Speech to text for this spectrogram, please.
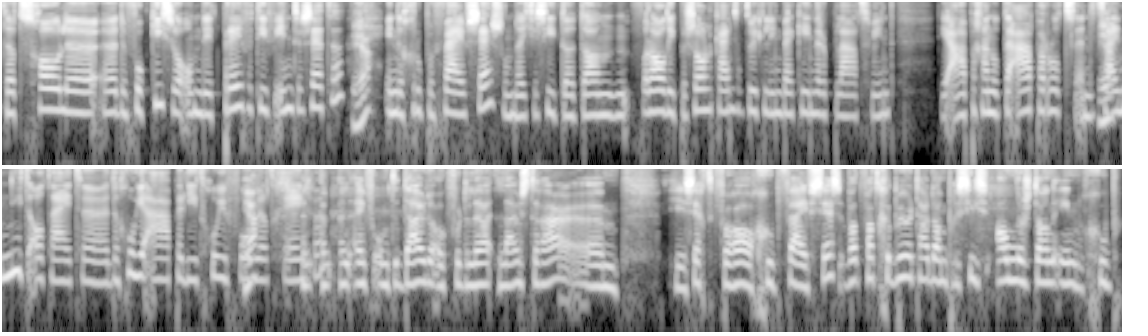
dat scholen ervoor kiezen om dit preventief in te zetten. Ja? In de groepen 5, 6. Omdat je ziet dat dan vooral die persoonlijkheidsontwikkeling bij kinderen plaatsvindt die apen gaan op de apenrot. En het zijn niet altijd uh, de goede apen die het goede voorbeeld geven. En, en, even om te duiden, ook voor de luisteraar. Um, je zegt vooral groep 5, 6. Wat, wat gebeurt daar dan precies anders dan in groep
